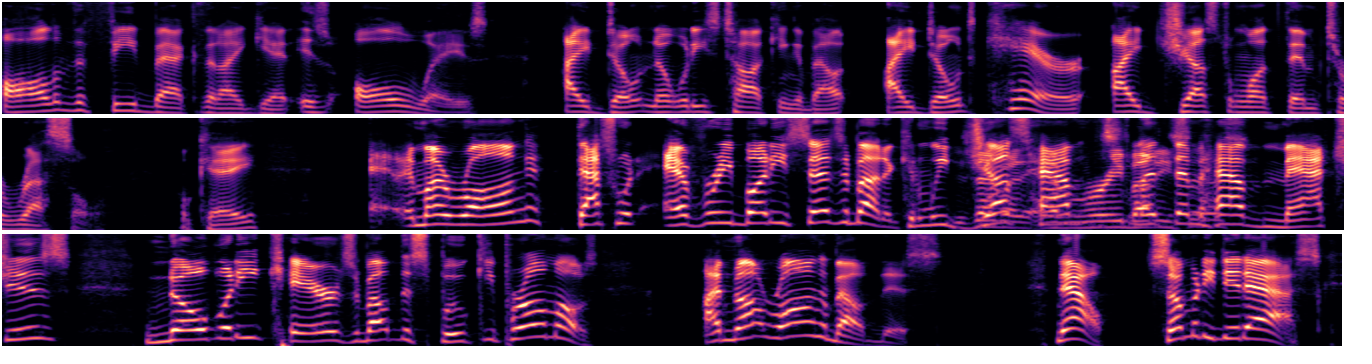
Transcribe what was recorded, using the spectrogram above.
all of the feedback that I get is always, I don't know what he's talking about. I don't care. I just want them to wrestle. Okay. Am I wrong? That's what everybody says about it. Can we Is just have let them says? have matches? Nobody cares about the spooky promos. I'm not wrong about this. Now, somebody did ask.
